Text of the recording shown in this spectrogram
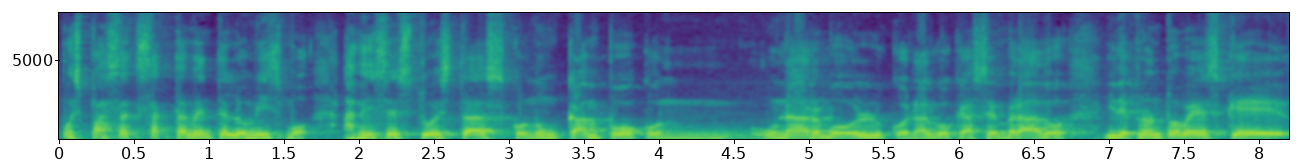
pues pasa exactamente lo mismo. A veces tú estás con un campo, con un árbol, con algo que has sembrado, y de pronto ves que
